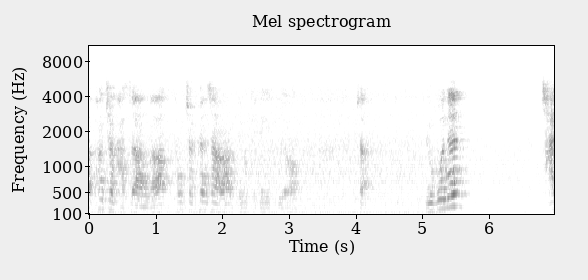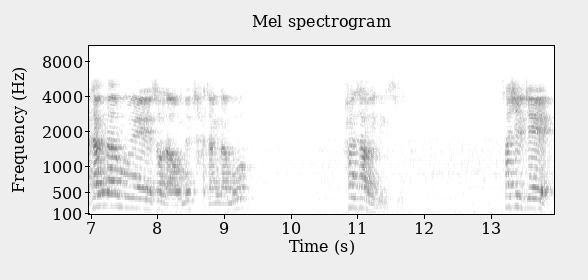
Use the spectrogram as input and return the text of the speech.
황철 갓상황과 황철 편상황 이렇게 되겠고요. 자, 요거는 자작나무에서 나오는 자작나무 편상황이 되겠습니다. 사실 이제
